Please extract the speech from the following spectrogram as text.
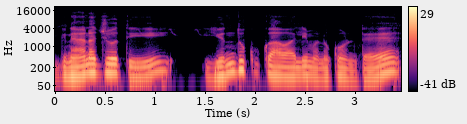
జ్ఞానజ్యోతి ఎందుకు కావాలి అనుకుంటే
